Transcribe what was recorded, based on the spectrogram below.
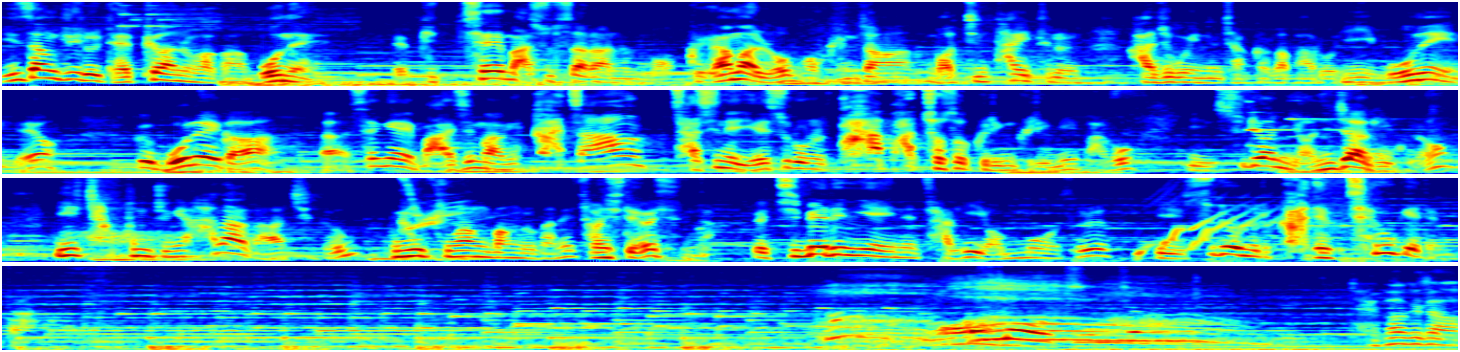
인상주의를 대표하는 화가 모네, 빛의 마술사라는 뭐 그야말로 뭐 굉장한 멋진 타이틀을 가지고 있는 작가가 바로 이 모네인데요. 그 모네가 생애 마지막에 가장 자신의 예술혼을 다 바쳐서 그린 그림이 바로 이 수련 연작이고요. 이 작품 중에 하나가 지금 국립중앙박물관에 전시되어 있습니다. 지베르니에 있는 자기 연못을 이 수련으로 가득 채우게 됩니다. 어머 진짜. 대박이다.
